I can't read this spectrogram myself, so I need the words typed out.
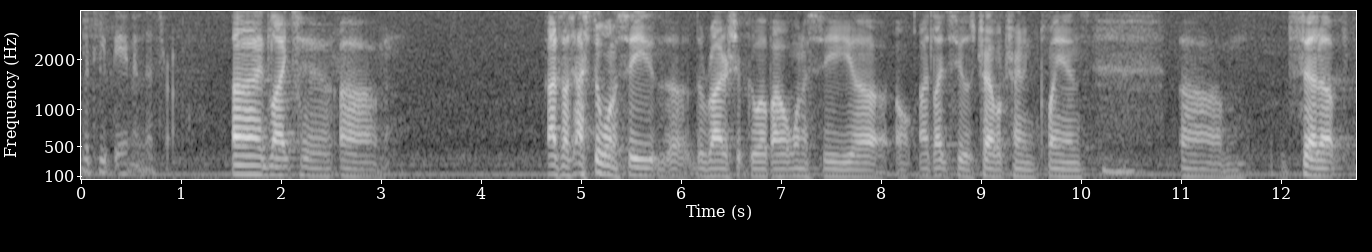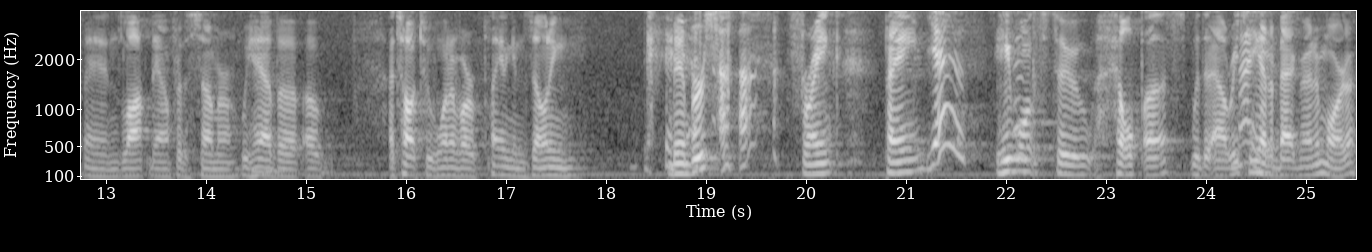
with you being in this role? I'd like to, um, I'd, I still want to see the, the ridership go up. I want to see, uh, I'd like to see those travel training plans um, set up and locked down for the summer. We have a, a I talked to one of our planning and zoning members, Frank Payne. Yes. He wants to help us with the outreach. He had a background in MARTA.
